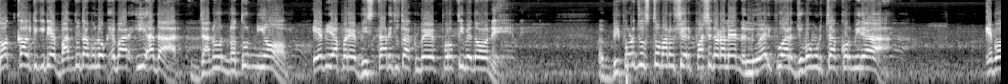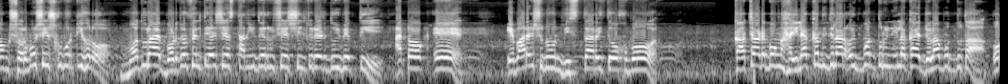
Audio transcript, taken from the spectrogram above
তৎকাল টিকিটে বাধ্যতামূলক এবার ই আদার। জানুন নতুন নিয়ম। এ ব্যাপারে বিস্তারিত থাকবে প্রতিবেদনে। বিপর্যস্ত মানুষের পাশে দাঁড়ালেন লুয়ারপুয়ার যুব মোর্চা কর্মীরা। এবং সর্বশেষ খবরটি হলো, মদুরায় বর্জ্য ফেলতে এসে স্থানীয়দের রুশে শিলচুরের দুই ব্যক্তি আটক এক। এবারে শুনুন বিস্তারিত খবর। কাছাড় এবং হাইলাকান্দি জেলার অভ্যন্তরীণ এলাকায় জলাবদ্ধতা ও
